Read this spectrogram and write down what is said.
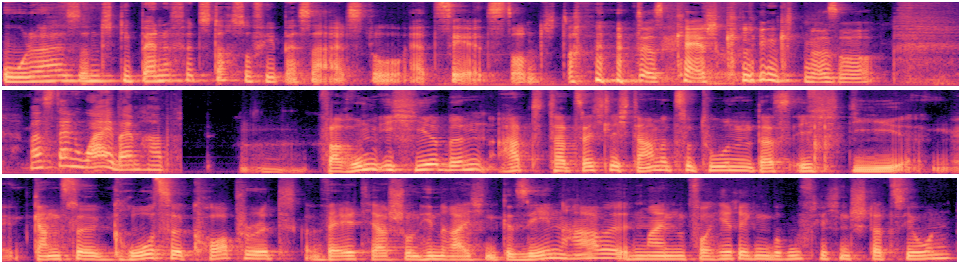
Oder sind die Benefits doch so viel besser, als du erzählst und das Cash klingt nur so? Was ist dein Why beim Hub? Warum ich hier bin, hat tatsächlich damit zu tun, dass ich die ganze große Corporate-Welt ja schon hinreichend gesehen habe in meinen vorherigen beruflichen Stationen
